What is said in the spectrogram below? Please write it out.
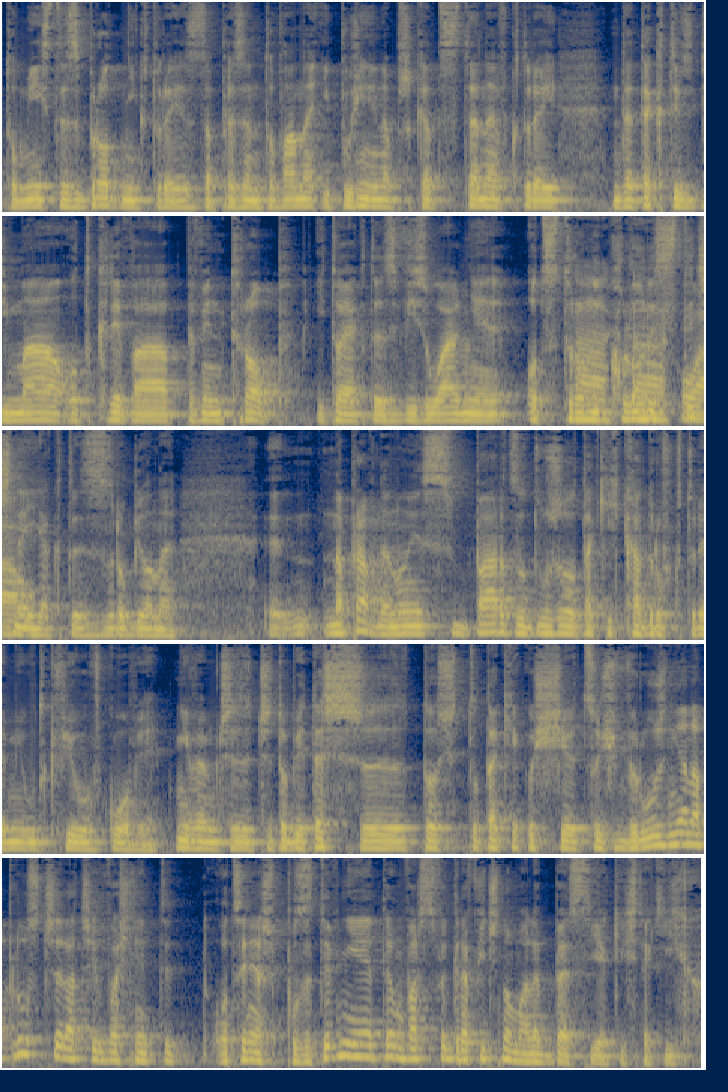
to, miejsce zbrodni, które jest zaprezentowane i później na przykład scenę, w której detektyw Dima odkrywa pewien trop i to jak to jest wizualnie od strony tak, kolorystycznej, tak, wow. jak to jest zrobione. Naprawdę, no jest bardzo dużo takich kadrów, które mi utkwiły w głowie. Nie wiem, czy, czy tobie też y, to, to tak jakoś się coś wyróżnia na plus, czy raczej właśnie ty oceniasz pozytywnie tę warstwę graficzną, ale bez jakichś takich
